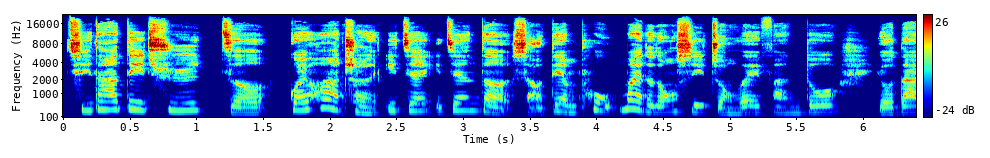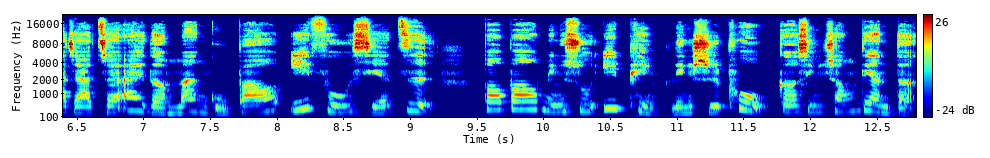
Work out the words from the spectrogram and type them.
其他地区则规划成一间一间的小店铺，卖的东西种类繁多，有大家最爱的曼谷包、衣服、鞋子、包包、民俗艺品、零食铺、个性商店等。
